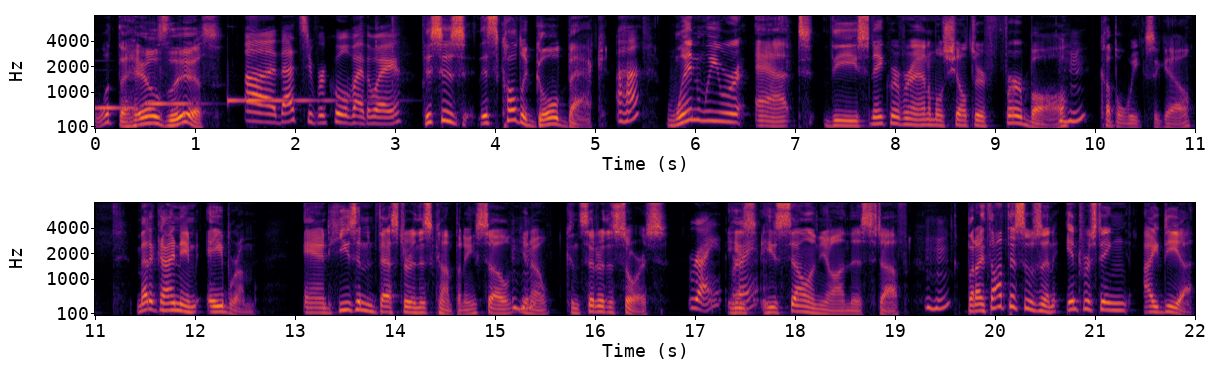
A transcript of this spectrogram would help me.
What the hell's this? Uh, that's super cool, by the way. This is this is called a goldback. Uh huh. When we were at the Snake River Animal Shelter Fur Ball Mm-hmm. a couple weeks ago, met a guy named Abram, and he's an investor in this company. So you know, consider the source. Right. He's right. Mm-hmm. he's selling you on this stuff. But I thought this was an interesting idea.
